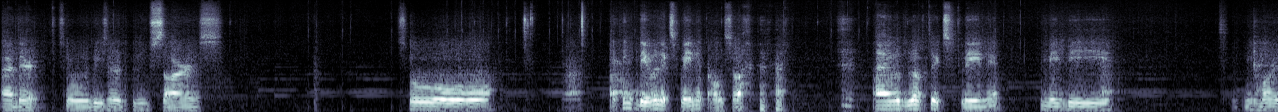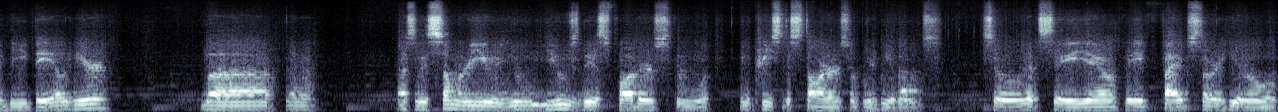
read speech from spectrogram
Uh, there. So these are two stars. So I think they will explain it also. I would love to explain it. Maybe more detail here. But uh, as a summary, you use these fodders to increase the stars of your heroes. So let's say you have a five star hero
